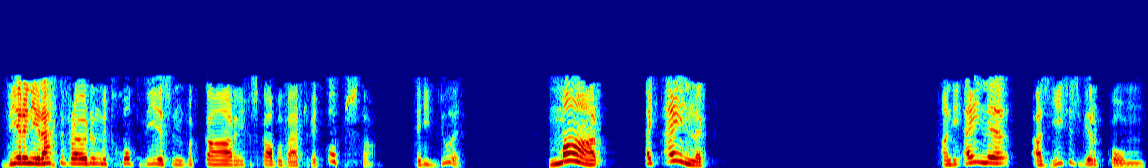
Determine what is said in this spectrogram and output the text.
Weer in die regte verhouding met God wees en mekaar in die geskaapte werklikheid opstaan uit die dood. Maar uiteindelik aan die einde as Jesus weer kom,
